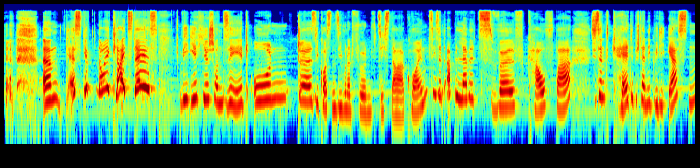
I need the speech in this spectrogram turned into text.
ähm, es gibt neue Clydesdales, wie ihr hier schon seht. Und äh, sie kosten 750 Star Coins. Sie sind ab Level 12 kaufbar. Sie sind kältebeständig wie die ersten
